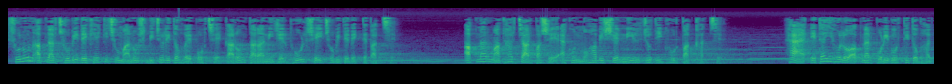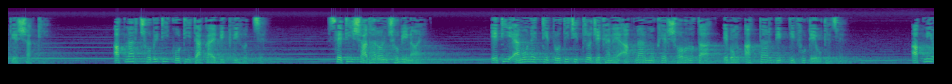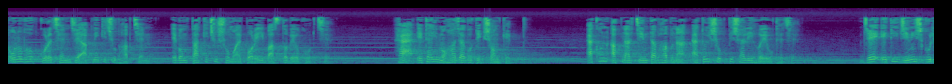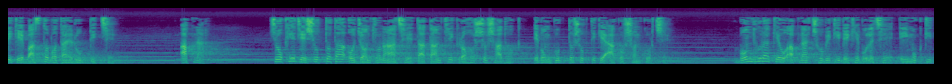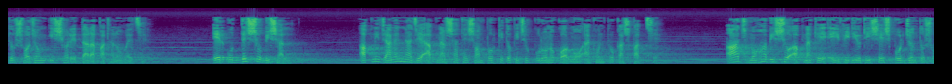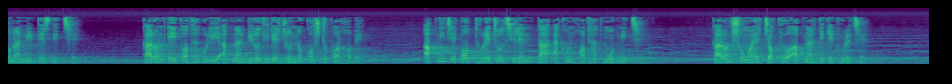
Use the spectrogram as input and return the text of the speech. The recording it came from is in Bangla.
শুনুন আপনার ছবি দেখে কিছু মানুষ বিচলিত হয়ে পড়ছে, কারণ তারা নিজের ভুল সেই ছবিতে দেখতে পাচ্ছে। আপনার মাথার চারপাশে এখন মহাবিশ্বের নীল জ্যোতি ঘুর পাক খাচ্ছে। হ্যাঁ এটাই হলো আপনার পরিবর্তিত ভাগ্যের সাক্ষী। আপনার ছবিটি কোটি টাকায় বিক্রি হচ্ছে। সেটি সাধারণ ছবি নয়। এটি এমন একটি প্রতিচিত্র যেখানে আপনার মুখের সরলতা এবং আত্মার দীপ্তি ফুটে উঠেছে। আপনি অনুভব করেছেন যে আপনি কিছু ভাবছেন এবং তা কিছু সময় পরেই বাস্তবেও ঘটছে। হ্যাঁ এটাই মহাজাগতিক সংকেত। এখন আপনার চিন্তাভাবনা এতই শক্তিশালী হয়ে উঠেছে যে এটি জিনিসগুলিকে বাস্তবতায় রূপ দিচ্ছে। আপনার চোখে যে সত্যতা ও যন্ত্রণা আছে তা তান্ত্রিক রহস্য সাধক এবং গুপ্ত শক্তিকে আকর্ষণ করছে। বন্ধুরা কেউ আপনার ছবিটি দেখে বলেছে, এই মুক্তি তো স্বয়ং ঈশ্বরের দ্বারা পাঠানো হয়েছে। এর উদ্দেশ্য বিশাল। আপনি জানেন না যে আপনার সাথে সম্পর্কিত কিছু পুরনো কর্ম এখন প্রকাশ পাচ্ছে। আজ মহাবিশ্ব আপনাকে এই ভিডিওটি শেষ পর্যন্ত শোনার নির্দেশ দিচ্ছে। কারণ এই কথাগুলি আপনার বিরোধীদের জন্য কষ্টকর হবে। আপনি যে পথ ধরে চলছিলেন তা এখন হঠাৎ মোড় নিচ্ছে। কারণ সময়ের চক্র আপনার দিকে ঘুরেছে।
